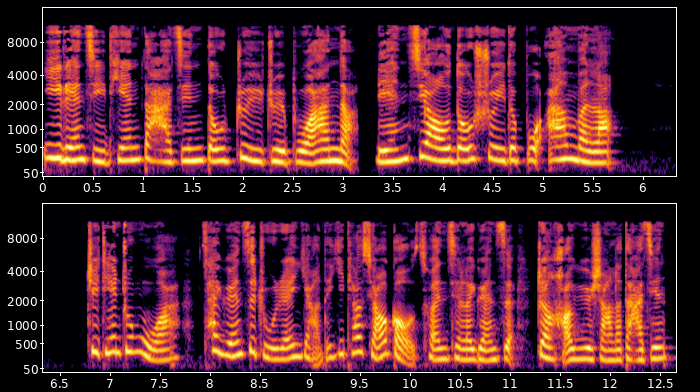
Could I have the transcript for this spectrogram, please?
一连几天，大金都惴惴不安的，连觉都睡得不安稳了。这天中午啊，菜园子主人养的一条小狗窜进了园子，正好遇上了大金。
